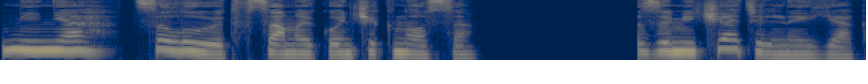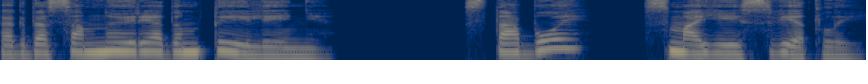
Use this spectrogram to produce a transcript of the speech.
Меня целуют в самый кончик носа. Замечательный я, когда со мной рядом ты, Лени. С тобой, с моей светлой.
